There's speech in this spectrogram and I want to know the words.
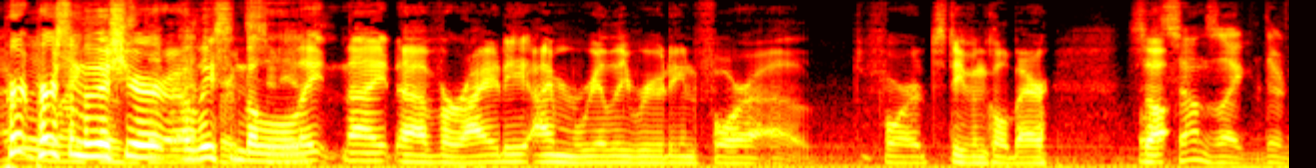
per, really personally, like this year, at least in the Studios. late night uh, variety, I'm really rooting for uh, for Stephen Colbert. So Well, it sounds like they're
